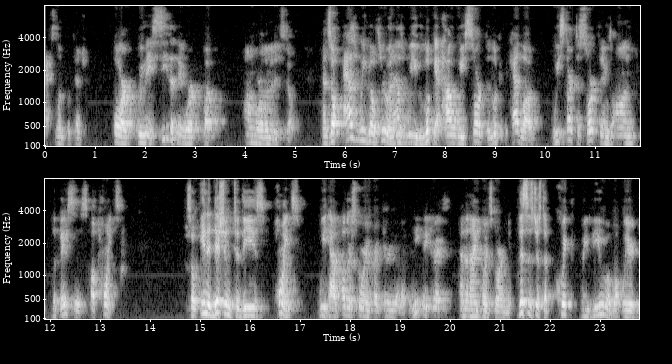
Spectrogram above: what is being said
excellent potential. Or we may see that they work, but on more limited scope. And so as we go through and as we look at how we sort and look at the catalog, we start to sort things on the basis of points. So in addition to these points, we have other scoring criteria like the neat matrix and the nine-point scoring. This is just a quick review of what we're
